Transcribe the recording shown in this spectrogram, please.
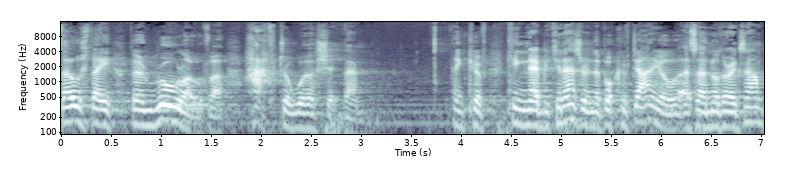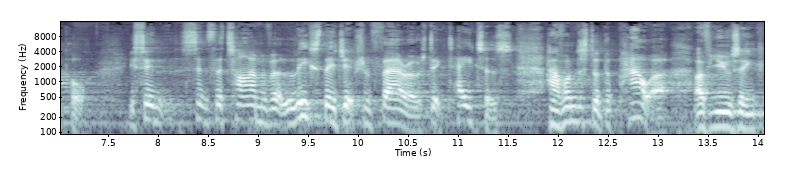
those they, they rule over have to worship them. Think of King Nebuchadnezzar in the book of Daniel as another example. You see, since the time of at least the Egyptian pharaohs, dictators have understood the power of using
